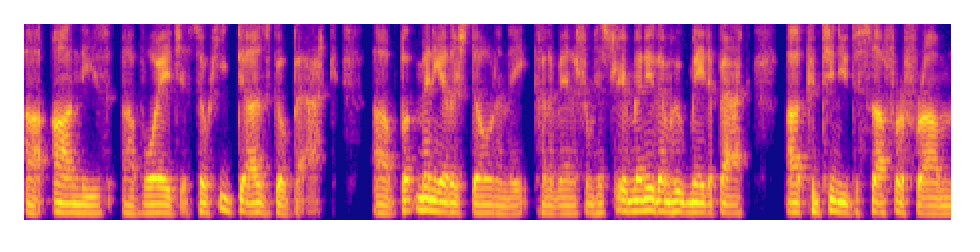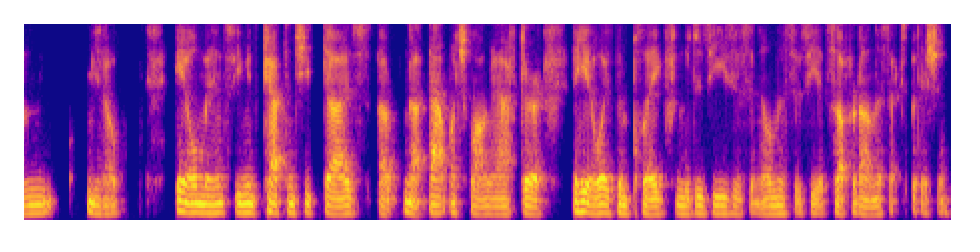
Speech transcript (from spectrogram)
uh, on these uh, voyages. So he does go back, uh, but many others don't, and they kind of vanish from history. And many of them who made it back uh, continued to suffer from, you know, ailments. Even Captain Cheap dies uh, not that much long after. And he had always been plagued from the diseases and illnesses he had suffered on this expedition.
